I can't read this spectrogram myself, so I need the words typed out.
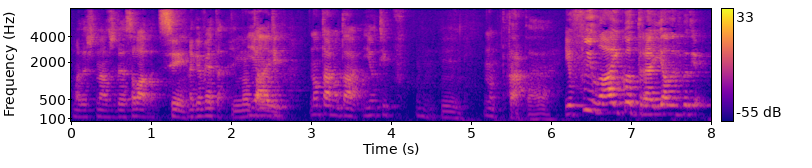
uma das tenazes da salada, Sim, na gaveta. não e está ela aí. tipo, não está, não está. E eu tipo, hum, Hum, não tá, está. tá. Eu fui lá, encontrei e ela ficou tipo,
